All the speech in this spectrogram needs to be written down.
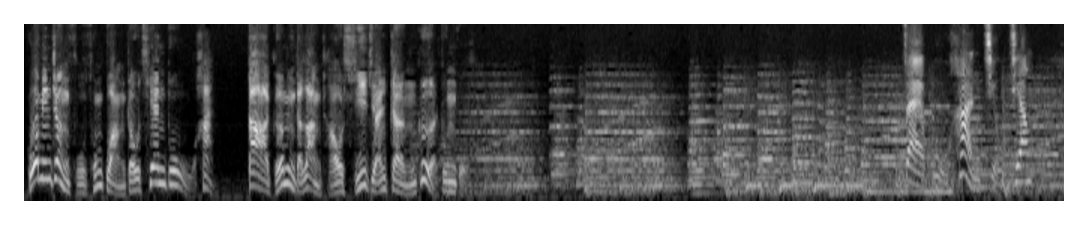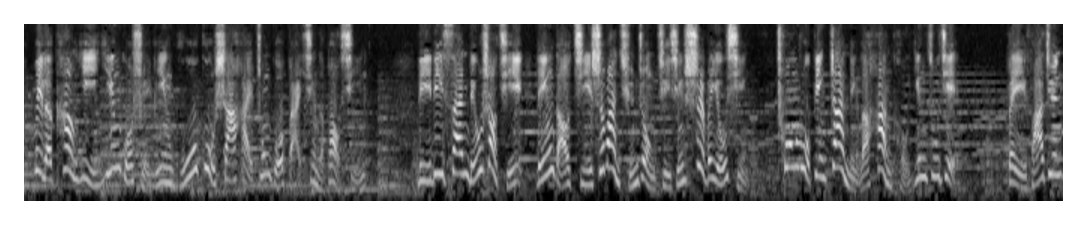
国民政府从广州迁都武汉，大革命的浪潮席卷整个中国。在武汉九江，为了抗议英国水兵无故杀害中国百姓的暴行，李立三、刘少奇领导几十万群众举行示威游行，冲入并占领了汉口英租界。北伐军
